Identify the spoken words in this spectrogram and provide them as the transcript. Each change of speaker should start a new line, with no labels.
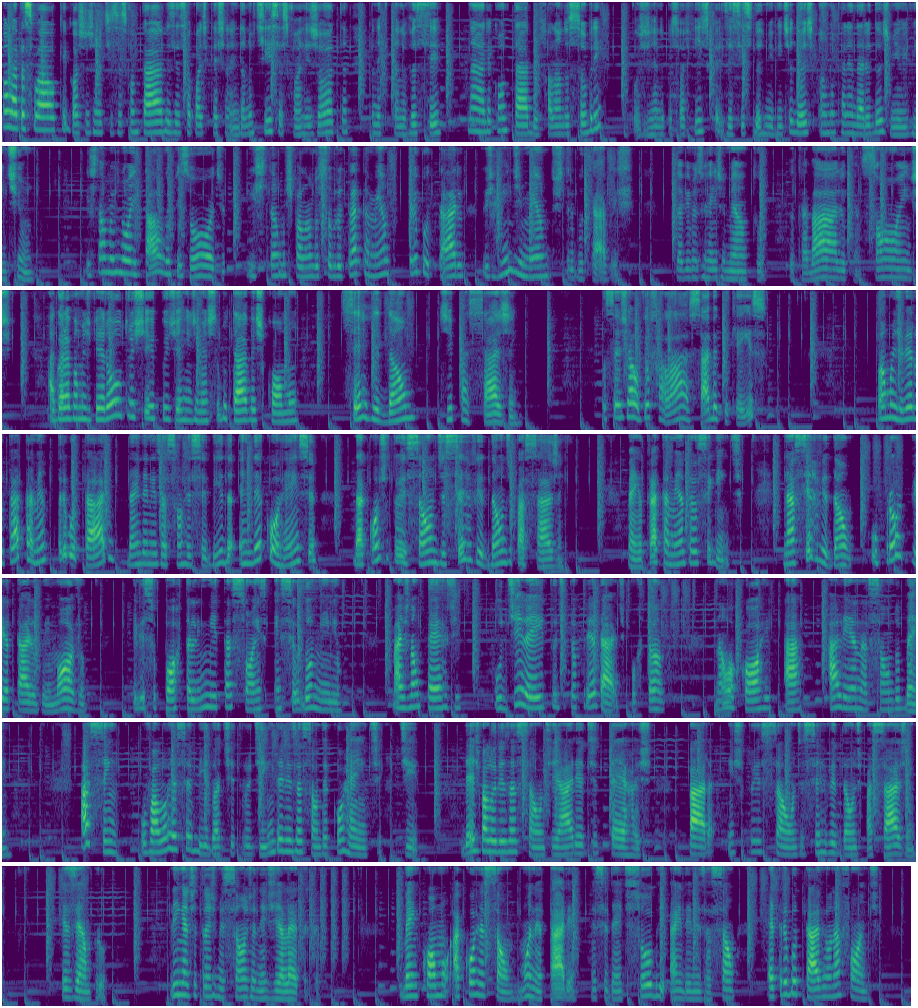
Olá pessoal, que gosta de notícias contábeis, esse é o podcast Além da Notícias com a RJ, conectando você na área contábil, falando sobre imposto de renda pessoa física, exercício 2022, ano calendário 2021. Estamos no oitavo episódio e estamos falando sobre o tratamento tributário dos rendimentos tributáveis. Já vimos o rendimento do trabalho, pensões. Agora vamos ver outros tipos de rendimentos tributáveis, como servidão de passagem. Você já ouviu falar? Sabe o que é isso? Vamos ver o tratamento tributário da indenização recebida em decorrência da constituição de servidão de passagem. Bem, o tratamento é o seguinte: na servidão, o proprietário do imóvel ele suporta limitações em seu domínio, mas não perde o direito de propriedade, portanto, não ocorre a alienação do bem. Assim, o valor recebido a título de indenização decorrente de desvalorização de área de terras para instituição de servidão de passagem Exemplo: linha de transmissão de energia elétrica, bem como a correção monetária incidente sobre a indenização é tributável na fonte,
